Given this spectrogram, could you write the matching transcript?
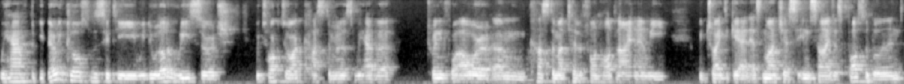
We have to be very close to the city. We do a lot of research. We talk to our customers. We have a 24-hour um, customer telephone hotline, and we we try to get as much as insight as possible. And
